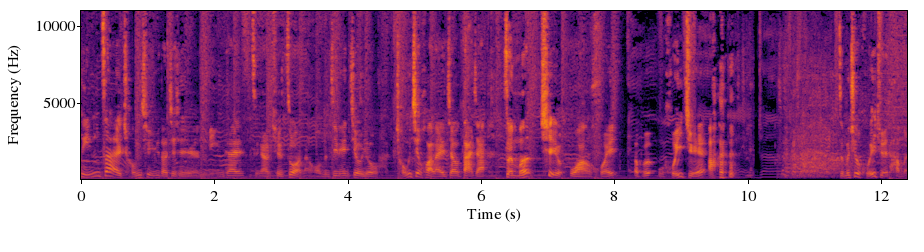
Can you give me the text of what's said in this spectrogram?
您在重庆遇到这些人，你应该怎样去做呢？我们今天就用重庆话来教大家怎么去挽回，呃，不回绝啊，怎么去回绝他们。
